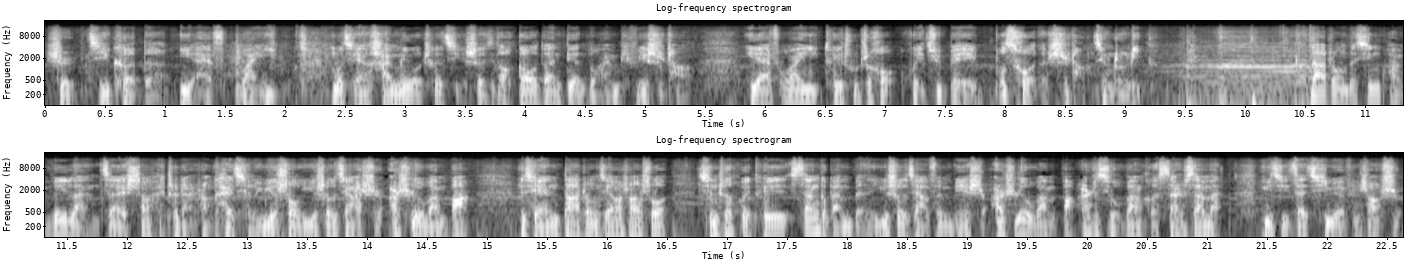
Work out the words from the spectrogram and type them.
是极氪的 EF 万亿。目前还没有车企涉及到高端电动 MPV 市场，EF 万亿推出之后会具备不错的市场竞争力。大众的新款威揽在上海车展上开启了预售，预售价是二十六万八。日前，大众经销商说，新车会推三个版本，预售价分别是二十六万八、二十九万和三十三万，预计在七月份上市。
